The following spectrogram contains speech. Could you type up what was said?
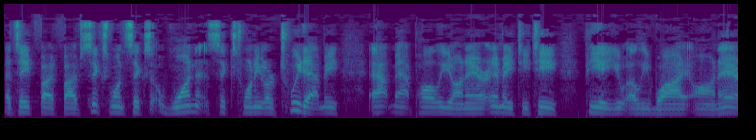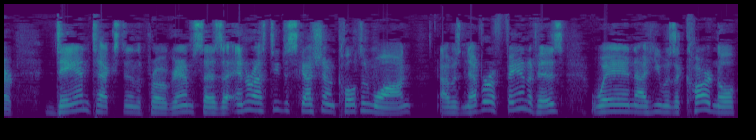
That's 855-616-1620 or tweet at me at Matt Pauley on air, M-A-T-T-P-A-U-L-E-Y on air. Dan texted in the program says, uh, interesting discussion on Kolten Wong. I was never a fan of his when uh, he was a Cardinal.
